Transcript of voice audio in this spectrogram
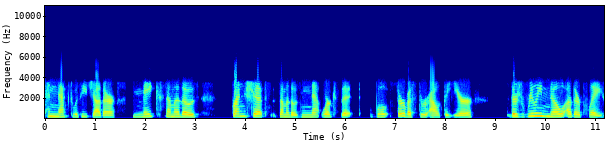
connect with each other, make some of those friendships, some of those networks that will serve us throughout the year. There's really no other place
